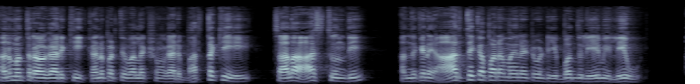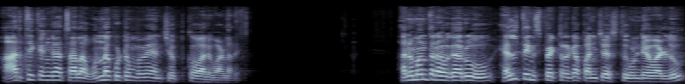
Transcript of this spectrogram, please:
హనుమంతరావు గారికి కనుపర్తి వరలక్ష్మ గారి భర్తకి చాలా ఆస్తి ఉంది. అందుకని ఆర్థికపరమైనటువంటి ఇబ్బందులు ఏమీ లేవు. ఆర్థికంగా చాలా ఉన్న కుటుంబమే అని చెప్పుకోవాలి వాళ్ళది. హనుమంతరావు గారు హెల్త్ ఇన్స్పెక్టర్గా పనిచేస్తూ ఉండేవాళ్ళు.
